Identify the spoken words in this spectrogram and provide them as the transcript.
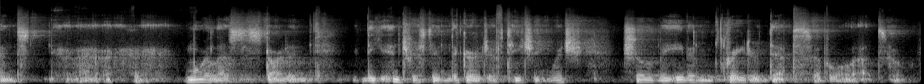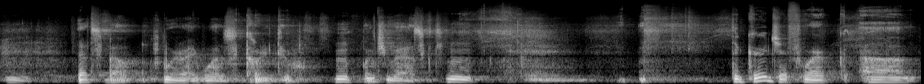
and uh, more or less started the interest in the Gurdjieff teaching, which showed me even greater depths of all that. So mm. that's about where I was, according to mm. what you asked. Mm. The Gurdjieff work, um,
